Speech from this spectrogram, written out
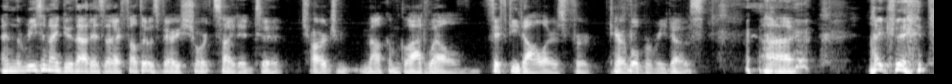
And the reason I do that is that I felt it was very short sighted to charge Malcolm Gladwell $50 for terrible burritos. uh, like the,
